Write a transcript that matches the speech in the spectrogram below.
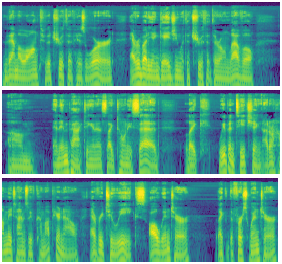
them along through the truth of His Word. Everybody engaging with the truth at their own level, um, and impacting. And it's like Tony said, like we've been teaching. I don't know how many times we've come up here now, every two weeks, all winter, like the first winter,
